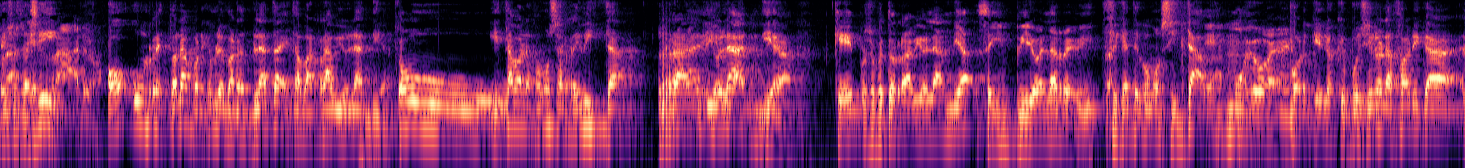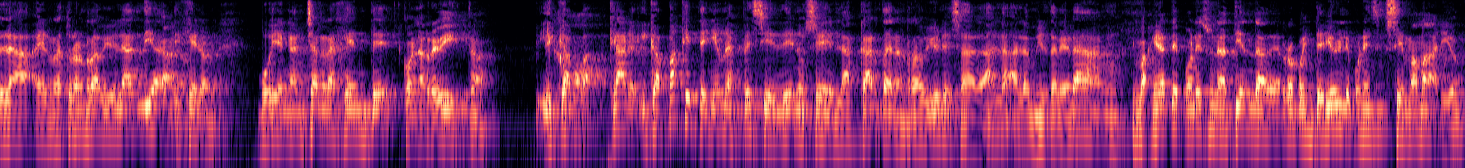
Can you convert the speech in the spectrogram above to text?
Eso es así. raro. O un restaurante, por ejemplo, en Mar del Plata estaba Rabiolandia. Oh. Y estaba la famosa revista Radiolandia. Que por supuesto Rabiolandia se inspiró en la revista. Fíjate cómo citaba. Es muy bueno. Porque los que pusieron la fábrica, la- el restaurante Rabiolandia, Claro. dijeron, voy a enganchar a la gente. Con la revista. Y es como- capa- claro, y capaz que tenía una especie de, no sé, las cartas eran ravioles a, la- a la, a la Mirta Legrand. Imagínate, pones una tienda de ropa interior y le pones Semamario.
